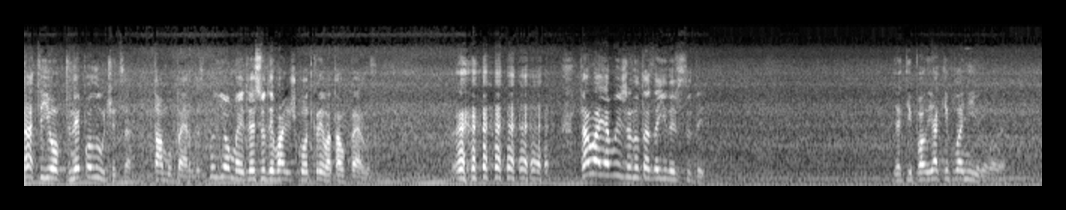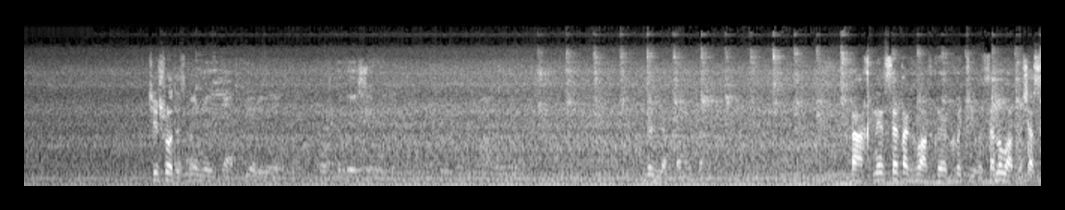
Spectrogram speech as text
А ти йопт, не вийде. Там уперлись. Ну йомай, я сюди варішку відкрив, а там вперлись. Давай я вижену та заїдеш сюди. Як і, як і планували. Чи що ти скажеш? Може, так, знає. Трошки вище буде. Бля, кому-то. Ах, не все так гладко, як хотілося. Ну ладно, зараз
